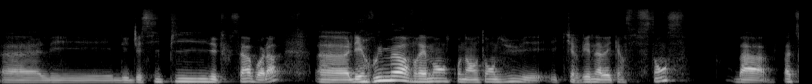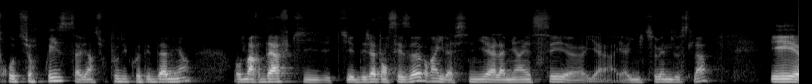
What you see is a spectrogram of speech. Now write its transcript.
les, les Jesse et tout ça, voilà. les rumeurs vraiment qu'on a entendues et, qui reviennent avec insistance, bah, pas trop de surprise, ça vient surtout du côté de Damien. Omar Daf qui, est déjà dans ses œuvres, hein. il a signé à l'Amiens SC il, y a, une semaine de cela. Et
